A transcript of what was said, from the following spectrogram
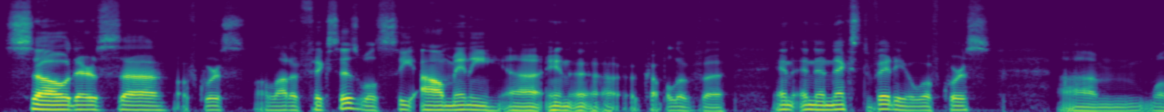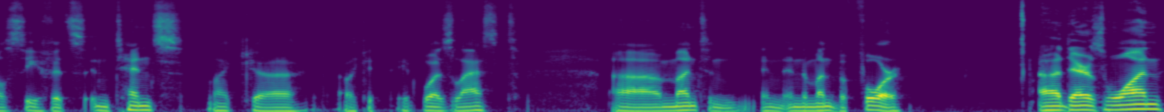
So there's, uh, of course, a lot of fixes. We'll see how many uh, in a, a, couple of uh, in in the next video. Of course, um, we'll see if it's intense like uh, like it, it was last uh, month and in, in the month before. Uh, there's one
